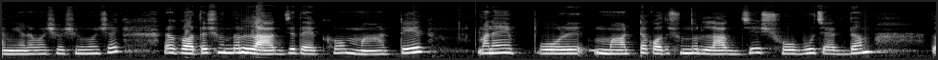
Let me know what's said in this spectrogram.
আমি আর আমার শ্বশুরমশাই। কত সুন্দর লাগছে, দেখো মাঠের মানে পরে মাঠটা কত সুন্দর লাগছে, সবুজ একদম। তো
